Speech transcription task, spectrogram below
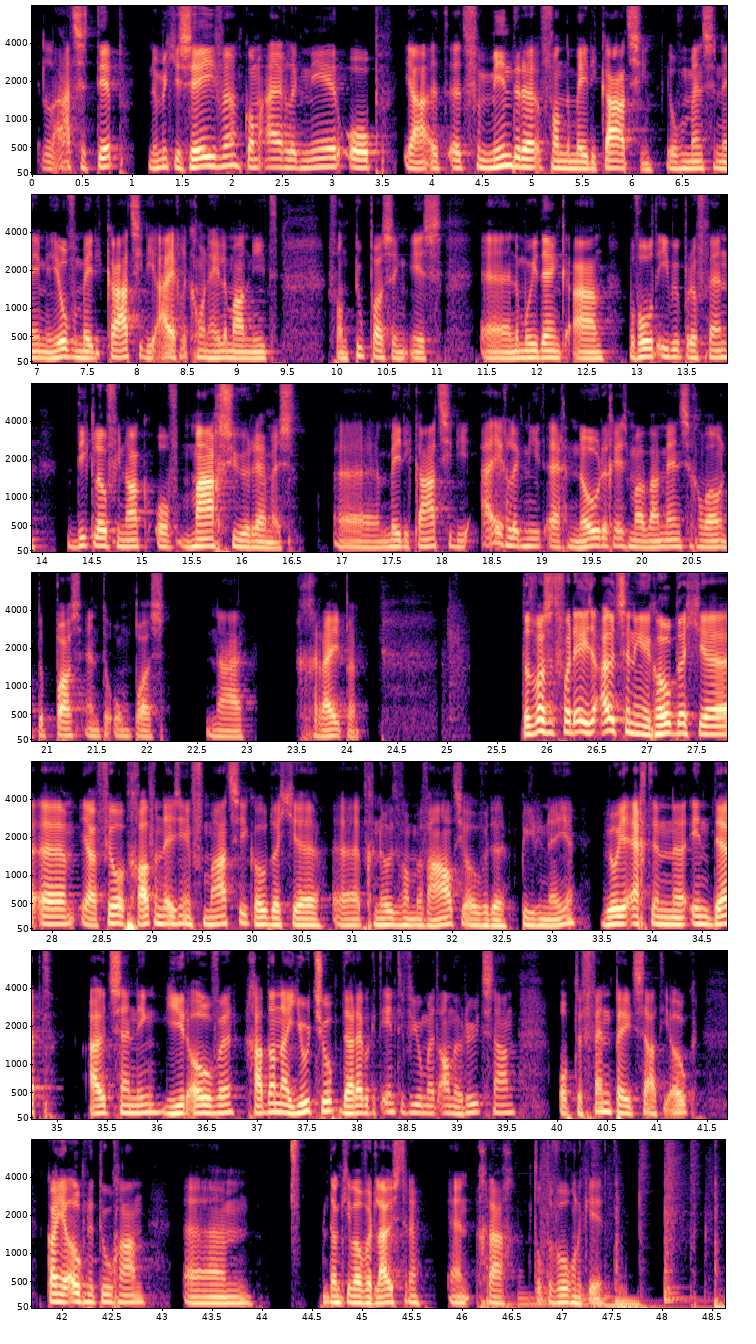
laatste tip, nummer 7, kwam eigenlijk neer op ja, het, het verminderen van de medicatie. Heel veel mensen nemen heel veel medicatie die eigenlijk gewoon helemaal niet van toepassing is. En dan moet je denken aan bijvoorbeeld ibuprofen, diclofenac of maagzuurremmers. Uh, medicatie die eigenlijk niet echt nodig is, maar waar mensen gewoon te pas en te onpas naar grijpen. Dat was het voor deze uitzending. Ik hoop dat je uh, ja, veel hebt gehad aan deze informatie. Ik hoop dat je uh, hebt genoten van mijn verhaaltje over de Pyreneeën. Wil je echt een uh, in-depth uitzending hierover? Ga dan naar YouTube. Daar heb ik het interview met Anne Ruud staan. Op de fanpage staat die ook. Kan je ook naartoe gaan. Um, dankjewel voor het luisteren. En graag tot de volgende keer.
